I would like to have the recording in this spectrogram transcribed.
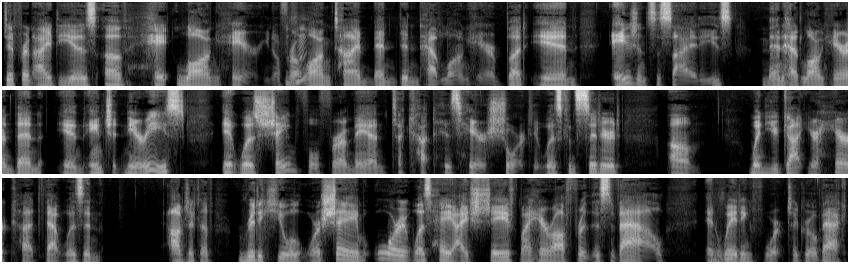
different ideas of ha- long hair. You know, for mm-hmm. a long time, men didn't have long hair, but in Asian societies, men had long hair. And then in ancient Near East, it was shameful for a man to cut his hair short. It was considered, um, when you got your hair cut, that was an object of ridicule or shame, or it was, hey, I shaved my hair off for this vow and mm-hmm. waiting for it to grow back.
